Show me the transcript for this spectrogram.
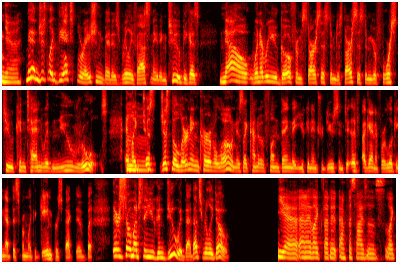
Yeah. Man, just like the exploration bit is really fascinating too, because now whenever you go from star system to star system you're forced to contend with new rules. And mm-hmm. like just just the learning curve alone is like kind of a fun thing that you can introduce into if again if we're looking at this from like a game perspective but there's so much that you can do with that. That's really dope. Yeah and i like that it emphasizes like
